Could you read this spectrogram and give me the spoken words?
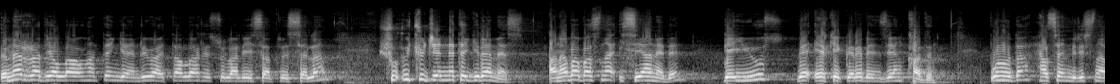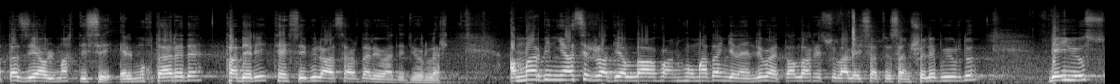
Ömer radıyallahu anh'ten gelen rivayette Allah Resulü aleyhisselatü vesselam, şu üçü cennete giremez. Ana babasına isyan eden, deyyus ve erkeklere benzeyen kadın. Bunu da Hasan bir isnatla Ziyaül Mahdisi El-Muhtare'de, Taberi Tehzibül Asar'da rivayet ediyorlar. Ammar bin Yasir radıyallahu anhuma'dan gelen rivayette Allah Resulü aleyhisselatü vesselam şöyle buyurdu. Deyyus,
